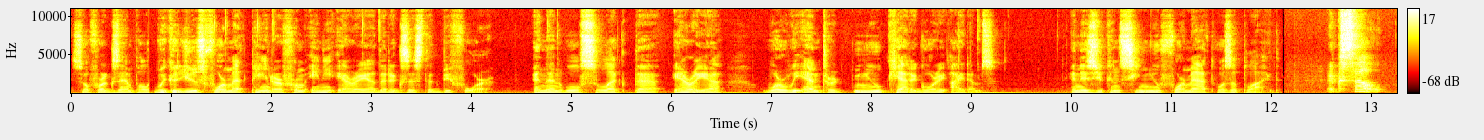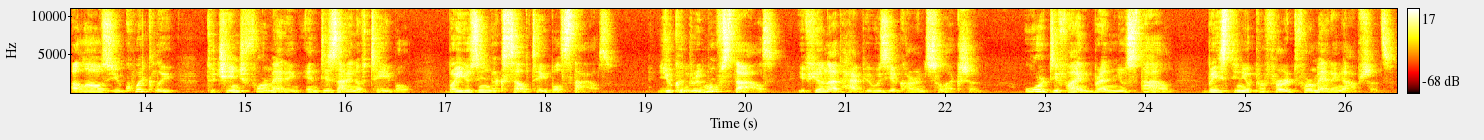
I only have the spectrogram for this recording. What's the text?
So for example, we could use Format Painter from any area that existed before. And then we'll select the area where we entered new category items. And as you can see, new format was applied. Excel allows you quickly to change formatting and design of table by using Excel table styles. You can remove styles if you're not happy with your current selection, or define brand new style based on your preferred formatting options.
